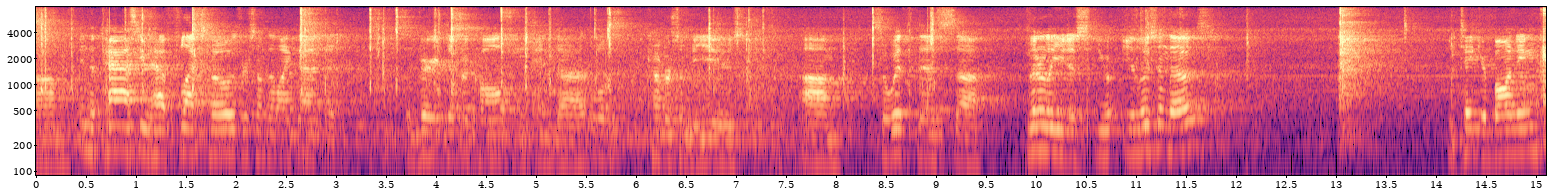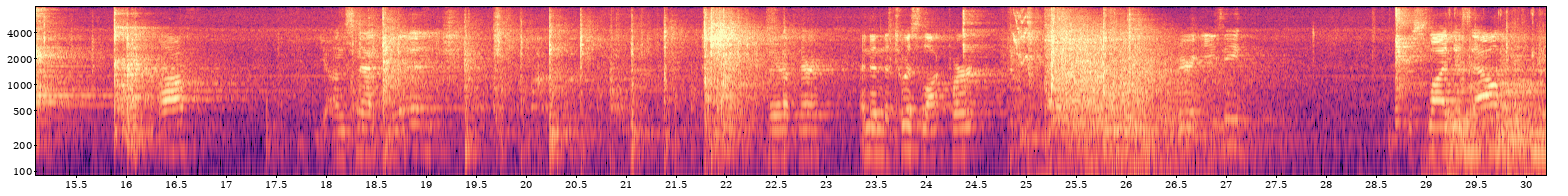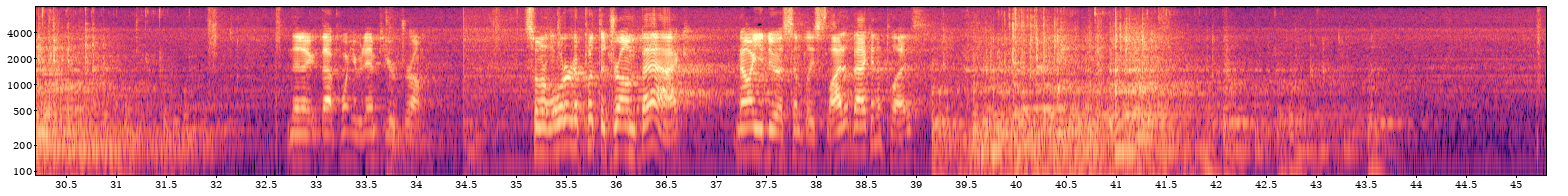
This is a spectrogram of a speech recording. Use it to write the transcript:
Um, in the past, you'd have flex hose or something like that that very difficult and, and uh, a little cumbersome to use. Um, so with this, uh, literally you just, you, you loosen those, you take your bonding off, you unsnap the lid, right up there, and then the twist lock part, very easy. Just slide this out. Then at that point you would empty your drum. So in order to put the drum back, now you do is simply slide it back into place.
